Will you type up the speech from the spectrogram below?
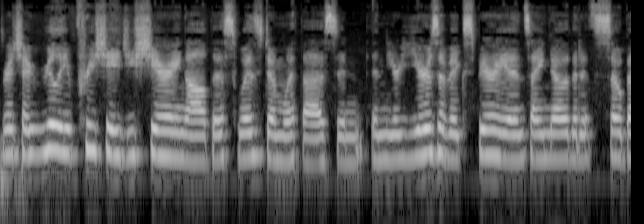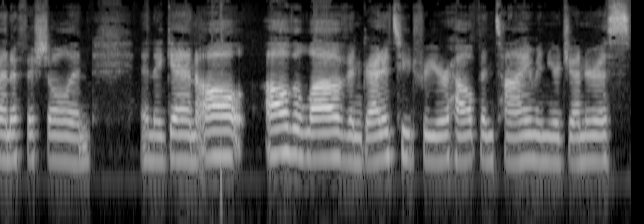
rich i really appreciate you sharing all this wisdom with us and, and your years of experience i know that it's so beneficial and and again all all the love and gratitude for your help and time and your generous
